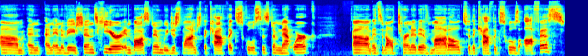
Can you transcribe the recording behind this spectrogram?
um, and and innovations here in Boston. We just launched the Catholic School System Network. Um, it's an alternative model to the Catholic Schools Office.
